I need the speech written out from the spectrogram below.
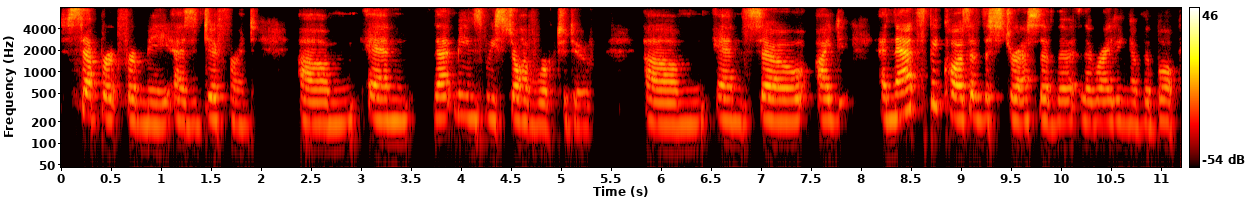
separate from me, as different. Um, and that means we still have work to do. Um, and so I, and that's because of the stress of the, the writing of the book.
